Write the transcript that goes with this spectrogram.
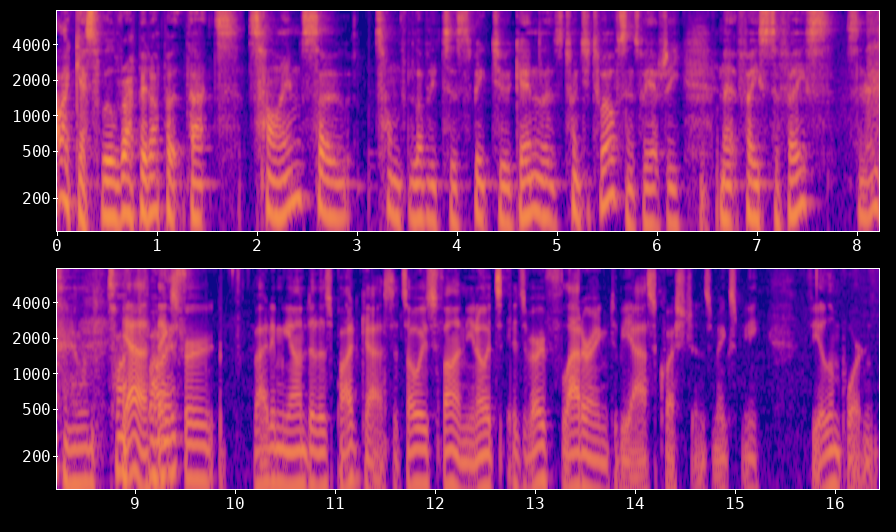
I guess we'll wrap it up at that time. So, Tom, lovely to speak to you again. It's 2012 since we actually met face to face. It's amazing how long time yeah, flies. thanks for inviting me onto this podcast. It's always fun. You know, it's it's very flattering to be asked questions. It makes me feel important.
